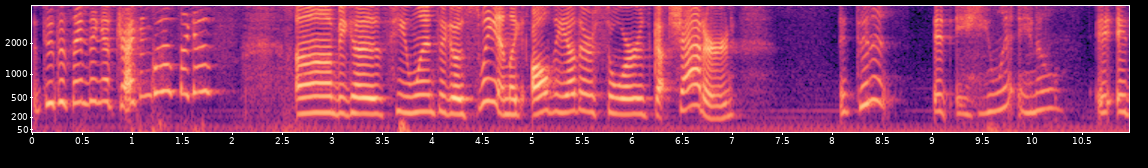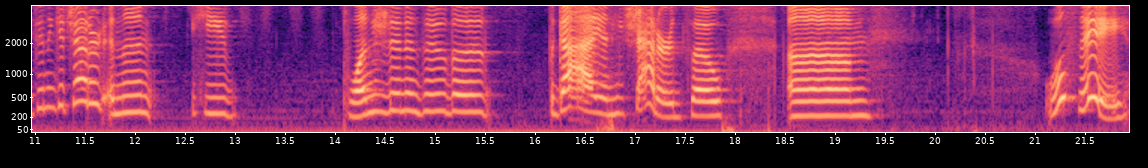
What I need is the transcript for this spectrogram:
do the same thing at Dragon Glass, I guess. Uh, because he went to go swing it, and like all the other swords got shattered. It didn't. It he went, you know, it, it didn't get shattered, and then he plunged it into the the guy, and he shattered. So, um, we'll see.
